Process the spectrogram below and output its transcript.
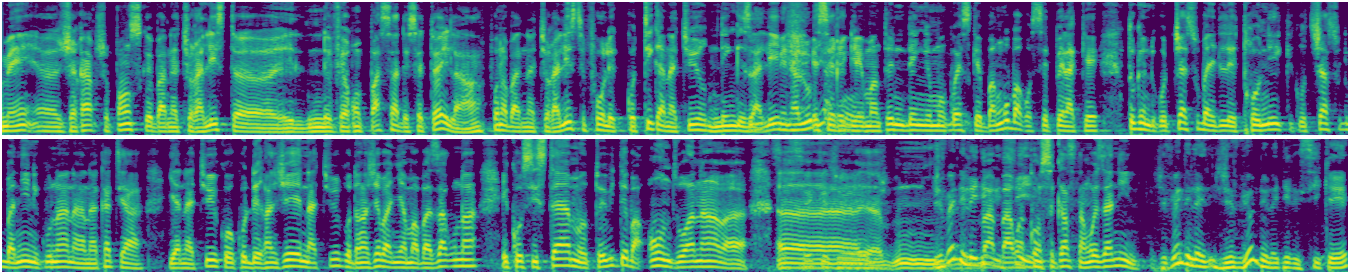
Mais euh, Gérard, je pense que bah, naturalistes euh, ils ne verront pas ça de cet œil-là. Hein. Pour les bah, naturalistes, il faut les côtés à nature ndengezali et c'est réglementé ndenge moko est-ce que bango ba ko sepela ke to kende ko tia suba électronique ko tia suki banini kuna na, na kati ya, ya nature ko ko déranger nature ko déranger ba nyama baza kuna écosystème to éviter ba onde wana ba euh, je, je viens de le dire ici. conséquences dans zanini. Je viens de le, je viens de le dire ici que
